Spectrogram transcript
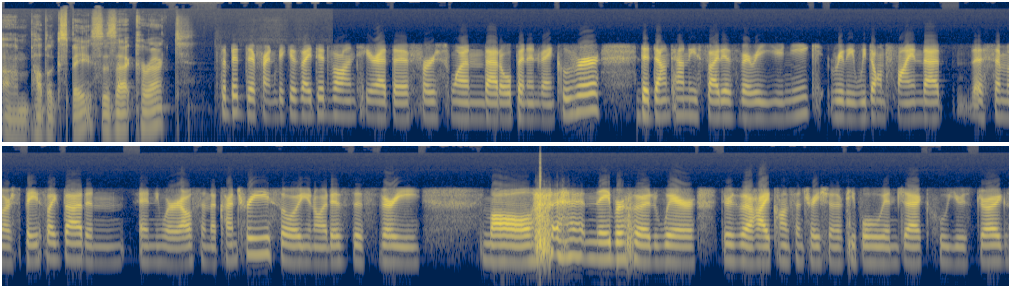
um, public space. Is that correct? It's a bit different because I did volunteer at the first one that opened in Vancouver. The downtown east side is very unique. Really, we don't find that a similar space like that in anywhere else in the country. So you know, it is this very small neighborhood where there's a high concentration of people who inject, who use drugs,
